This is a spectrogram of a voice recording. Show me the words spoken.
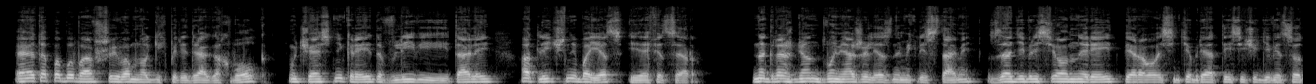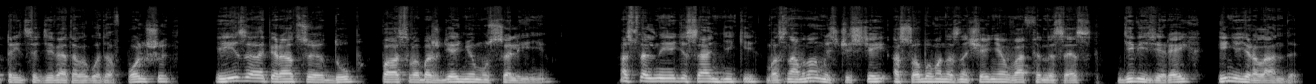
– это побывавший во многих передрягах «Волк», участник рейдов в Ливии и Италии, отличный боец и офицер награжден двумя железными крестами за диверсионный рейд 1 сентября 1939 года в Польше и за операцию «Дуб» по освобождению Муссолини. Остальные десантники в основном из частей особого назначения Waffen-СС, дивизии Рейх и Нидерланды.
